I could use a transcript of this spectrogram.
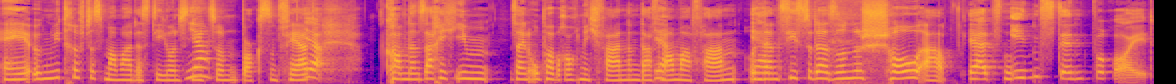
ey, irgendwie trifft es Mama, dass die uns Ja. nie zum Boxen fährt. Ja. Komm, dann sag ich ihm, sein Opa braucht nicht fahren, dann darf Ja. Mama fahren. Und Er dann ziehst du da so eine Show ab. Er hat es instant bereut.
